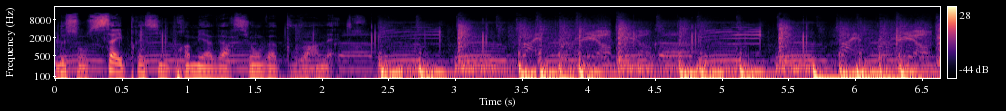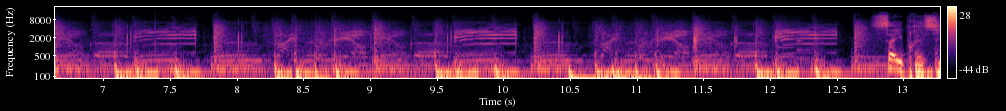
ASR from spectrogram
Le son Cypress Hill première version va pouvoir naître. Cypress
